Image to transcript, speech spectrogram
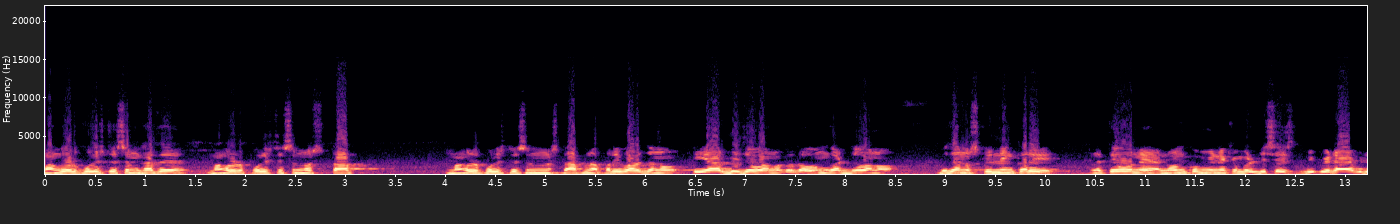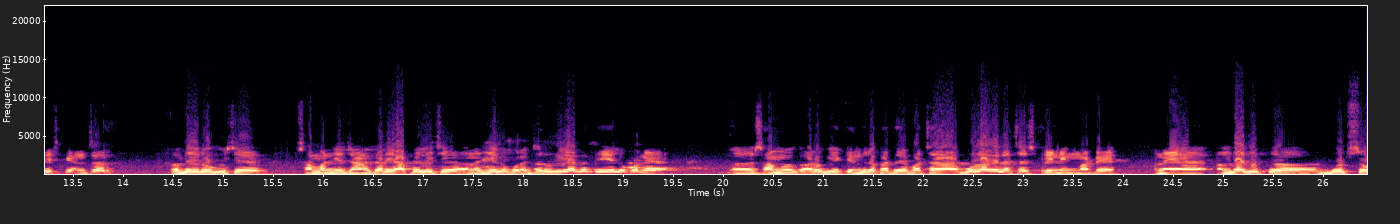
માંગરોળ પોલીસ સ્ટેશન ખાતે, માંગરોળ પોલીસ સ્ટેશનનો સ્ટાફ, માંગરોળ પોલીસ સ્ટેશનના સ્ટાફના પરિવારજનો ટીઆરબી જવાનો તથા હોમગાર્ડ જવાનો બધાનું સ્ક્રીનિંગ કરી અને તેઓને non communicable disease, B P, diabetes, cancer હૃદય રોગ વિશે સામાન્ય જાણકારી આપેલી છે અને જે લોકોને જરૂરિયાત હતી એ લોકોને સામૂહિક આરોગ્ય કેન્દ્ર ખાતે પાછા બોલાવેલા છે સ્ક્રીનિંગ માટે અને અંદાજિત દોઢસો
